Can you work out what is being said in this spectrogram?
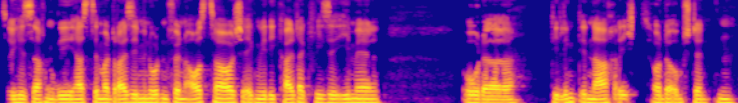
solche Sachen wie, hast du mal 30 Minuten für einen Austausch, irgendwie die Kaltakquise-E-Mail oder die LinkedIn-Nachricht unter Umständen.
